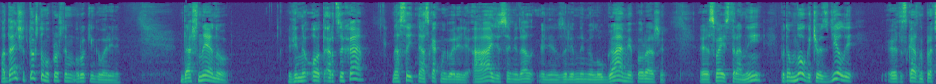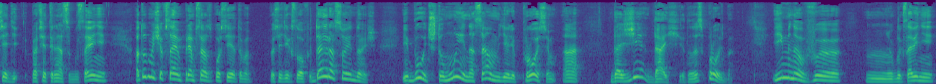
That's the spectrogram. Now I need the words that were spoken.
А дальше то, что мы в прошлом уроке говорили. Дашнену вин от арцеха насыть нас, как мы говорили, оазисами, да, или заливными лугами по Раши, э, своей страны, потом много чего сделай, это сказано про все, про все 13 благословений, а тут мы еще вставим прямо сразу после этого, после этих слов, дай росу и дождь. И будет, что мы на самом деле просим о дожде, дай, это называется просьба, именно в, в благословении,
